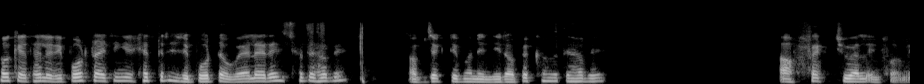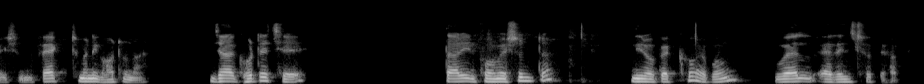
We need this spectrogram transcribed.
ওকে তাহলে রিপোর্ট রাইটিং এর ক্ষেত্রে রিপোর্টটা ওয়েল অ্যারেঞ্জ হতে হবে। অবজেক্টিভ মানে নিরপেক্ষ হতে হবে। ফ্যাকচুয়াল ইনফরমেশন ফ্যাক্ট মানে ঘটনা, যা ঘটেছে তার ইনফরমেশনটা নিরপেক্ষ এবং ওয়েল অ্যারেঞ্জড হতে হবে।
